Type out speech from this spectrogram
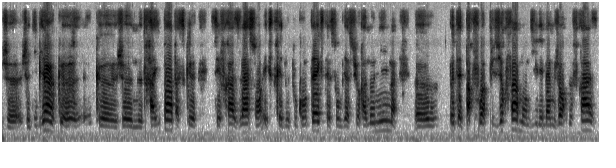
je, je dis bien que que je ne trahis pas parce que ces phrases-là sont extraites de tout contexte. Elles sont bien sûr anonymes. Euh, peut-être parfois plusieurs femmes ont dit les mêmes genres de phrases.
